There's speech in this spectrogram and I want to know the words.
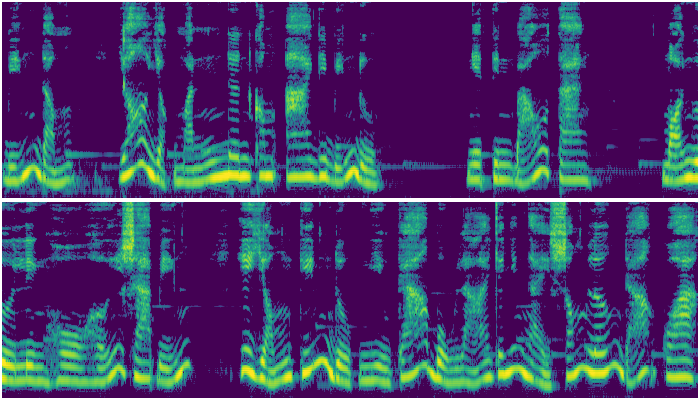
biển động, gió giật mạnh nên không ai đi biển được. Nghe tin bão tan, mọi người liền hồ hởi ra biển, hy vọng kiếm được nhiều cá bù lại cho những ngày sóng lớn đã qua.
